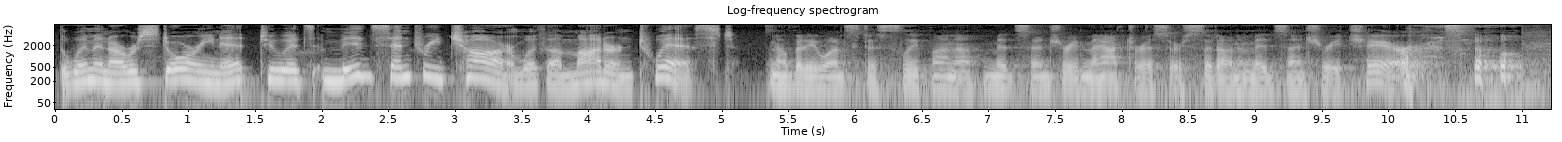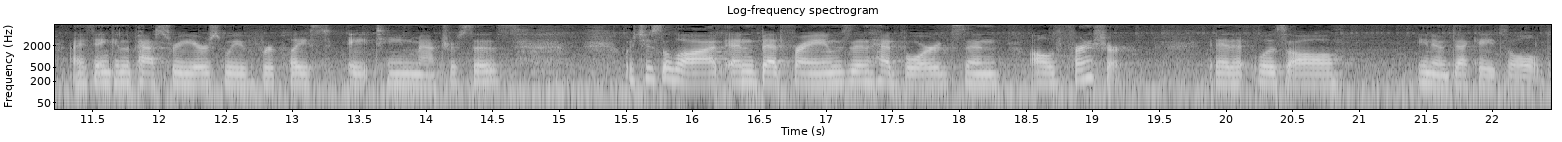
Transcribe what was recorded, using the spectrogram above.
the women are restoring it to its mid century charm with a modern twist. Nobody wants to sleep on a mid century mattress or sit on a mid century chair. so. I think in the past three years we've replaced 18 mattresses, which is a lot, and bed frames and headboards and all the furniture. It was all, you know, decades old.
